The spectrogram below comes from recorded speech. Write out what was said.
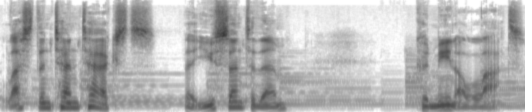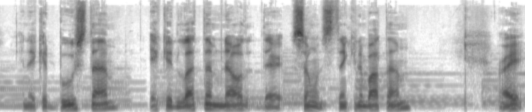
less than 10 texts that you send to them could mean a lot. And it could boost them. It could let them know that someone's thinking about them, right?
